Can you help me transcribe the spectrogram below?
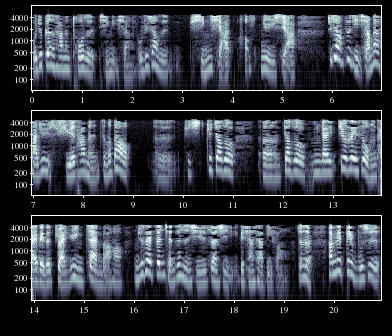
我就跟着他们拖着行李箱，我就这样子行侠 女侠，就这样自己想办法去学他们怎么到呃，就就叫做呃叫做应该就类似我们台北的转运站吧哈，你就在增城，增城其实算是一个乡下地方，真的，他们并不是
